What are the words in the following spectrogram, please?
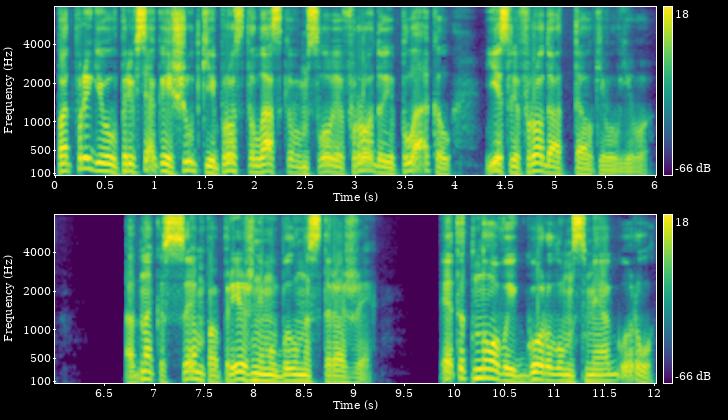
подпрыгивал при всякой шутке и просто ласковом слове Фроду и плакал, если Фродо отталкивал его. Однако Сэм по-прежнему был на стороже — этот новый горлум Смеогорл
